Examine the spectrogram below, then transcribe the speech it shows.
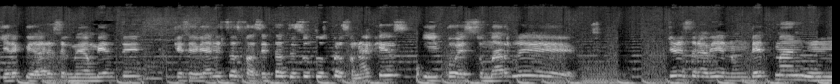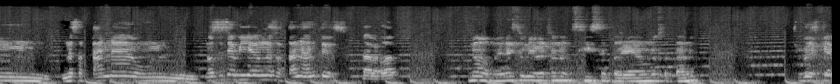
quiere cuidar es el medio ambiente, que se vean estas facetas de esos dos personajes y pues sumarle. ¿Quién estará bien? ¿Un Deathman? Un, ¿Una Satana? Un... No sé si había una Satana antes, la verdad. No, en este universo no existe todavía unos satanas. Sí, pero es que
